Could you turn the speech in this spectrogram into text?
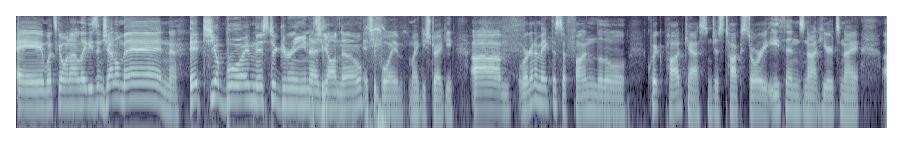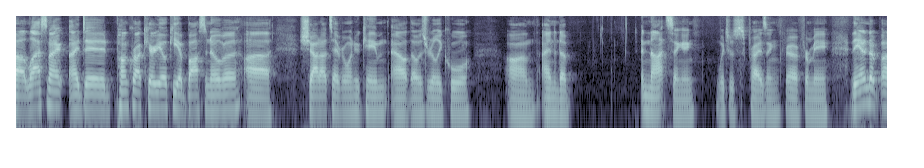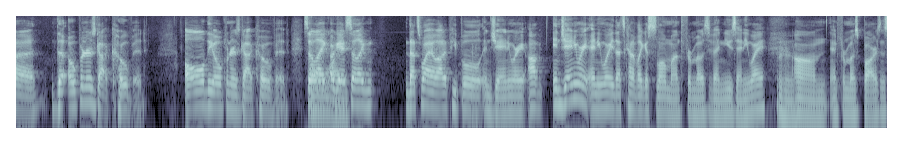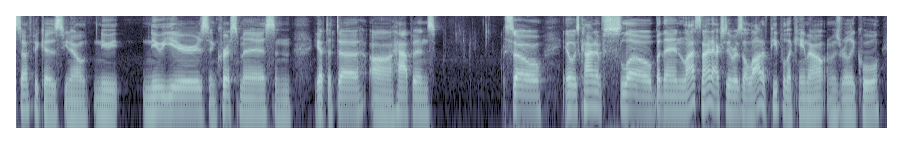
Hey, what's going on, ladies and gentlemen? It's your boy, Mr. Green, It's as your- y'all know. It's your boy, Mikey Strikey. Um, we're gonna make this a fun little quick podcast and just talk story. Ethan's not here tonight. Uh, last night I did punk rock karaoke at Bossa Nova. Uh, shout out to everyone who came out. That was really cool. Um, I ended up not singing, which was surprising uh, for me. They ended up uh, the openers got COVID. All the openers got COVID. So Oh like my. okay, so like that's why a lot of people in January, um, in January anyway, that's kind of like a slow month for most venues anyway, Mm-hmm. um, and for most bars and stuff because you know new New Year's and Christmas and yet that uh, happens. So it was kind of slow, but then last night actually there was a lot of people that came out and it was really cool.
